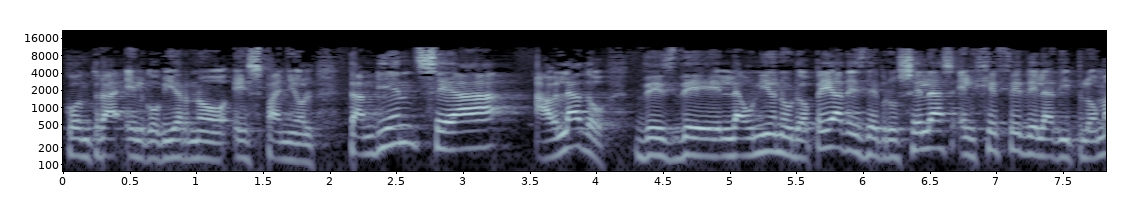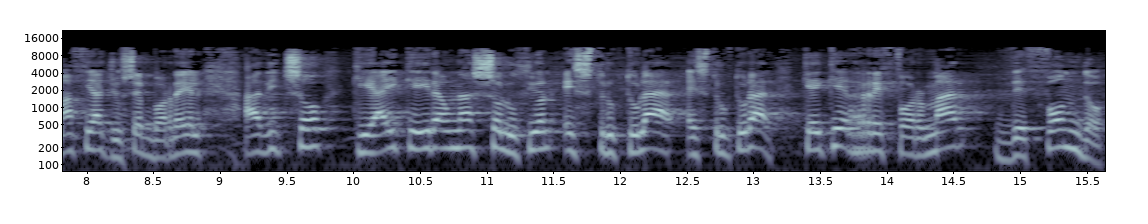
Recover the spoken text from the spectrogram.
contra el gobierno español. También se ha hablado desde la Unión Europea, desde Bruselas, el jefe de la diplomacia, Josep Borrell, ha dicho que hay que ir a una solución estructural, estructural, que hay que reformar de fondo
